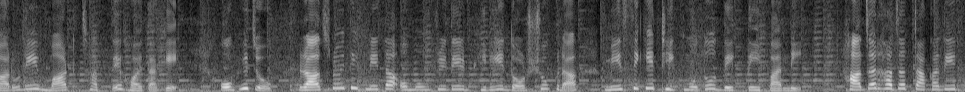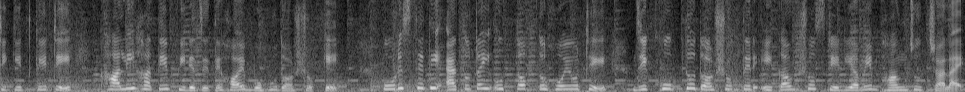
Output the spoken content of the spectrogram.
কারণে মাঠ ছাড়তে হয় তাকে। অভিযোগ, রাজনৈতিক নেতা ও মন্ত্রীদের ভিড়ে দর্শকরা মেসিকে ঠিকমতো দেখতেই পাননি। হাজার হাজার টাকা দিয়ে টিকিট কেটে খালি হাতে ফিরে যেতে হয় বহু দর্শককে। পরিস্থিতি এতটাই উত্তপ্ত হয়ে ওঠে যে ক্ষুব্ধ দর্শকদের একাংশ স্টেডিয়ামে ভাঙচুর চালায়।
